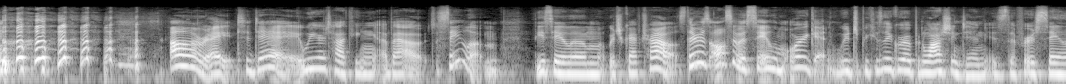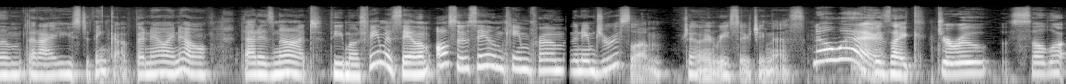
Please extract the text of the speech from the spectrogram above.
All right, today we are talking about Salem, the Salem witchcraft trials. There is also a Salem, Oregon, which, because I grew up in Washington, is the first Salem that I used to think of. But now I know that is not the most famous Salem. Also, Salem came from the name Jerusalem, which I learned researching this. No Which way. is like Jerusalem. Yeah,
